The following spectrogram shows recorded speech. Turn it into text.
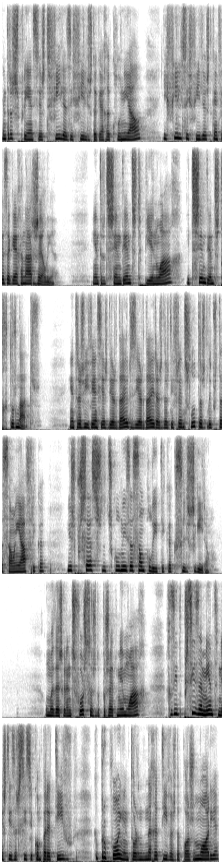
entre as experiências de filhas e filhos da guerra colonial e filhos e filhas de quem fez a guerra na Argélia, entre descendentes de Pied Noir e descendentes de retornados, entre as vivências de herdeiros e herdeiras das diferentes lutas de libertação em África e os processos de descolonização política que se lhes seguiram. Uma das grandes forças do projeto Memoir reside precisamente neste exercício comparativo que propõe, em torno de narrativas da pós-memória,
